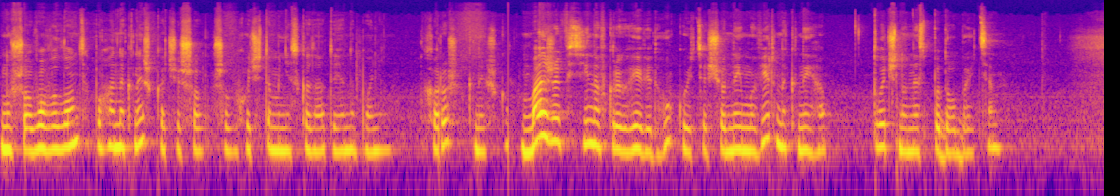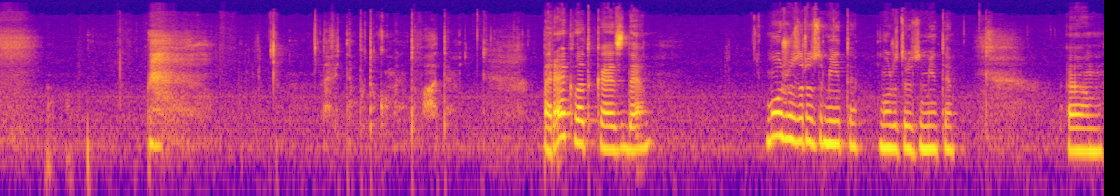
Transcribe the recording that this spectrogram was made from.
Ну що, Вавилон це погана книжка, чи що? Що ви хочете мені сказати? Я не поняла. Хороша книжка. Майже всі навкруги відгукуються, що неймовірна книга точно не сподобається. Навіть не буду коментувати. Переклад КСД. Можу зрозуміти, можу зрозуміти. Ем,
